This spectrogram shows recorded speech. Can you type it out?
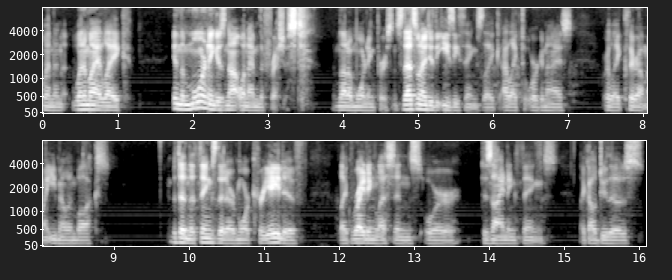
when when am I like in the morning is not when I'm the freshest. I'm not a morning person. So that's when I do the easy things like I like to organize or like clear out my email inbox. But then the things that are more creative, like writing lessons or designing things, like I'll do those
